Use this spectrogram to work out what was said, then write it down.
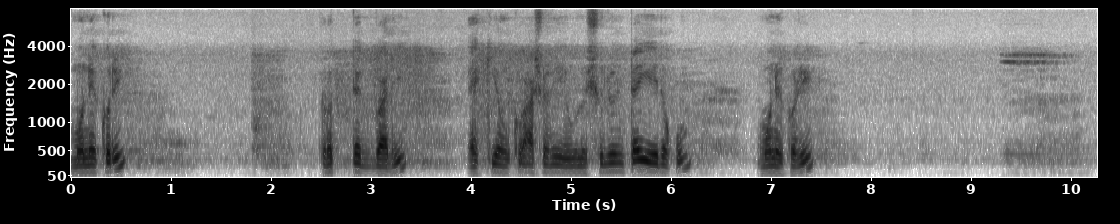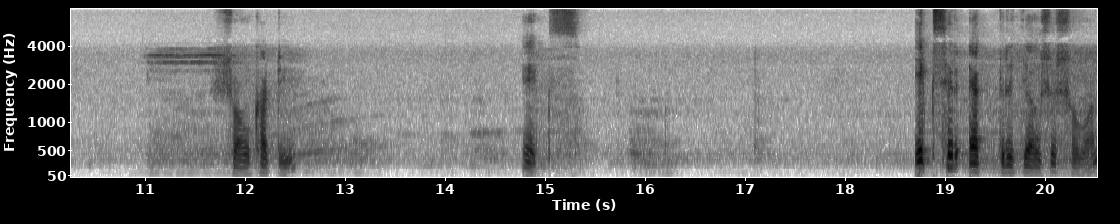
মনে করি, প্রত্যেকবারই একই অঙ্ক, আসলে এই অনুশীলনটাই এরকম। মনে করি সংখ্যাটি এক্স এক্সের এক তৃতীয়াংশ সমান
